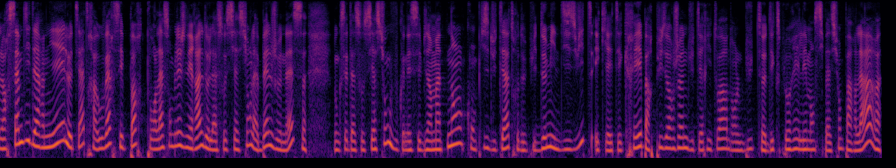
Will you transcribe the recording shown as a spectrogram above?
Alors samedi dernier, le théâtre a ouvert ses portes pour l'Assemblée générale de l'association La Belle Jeunesse. Donc cette association que vous connaissez bien maintenant, complice du théâtre depuis 2018 et qui a été créée par plusieurs jeunes du territoire dans le but d'explorer l'émancipation par l'art,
